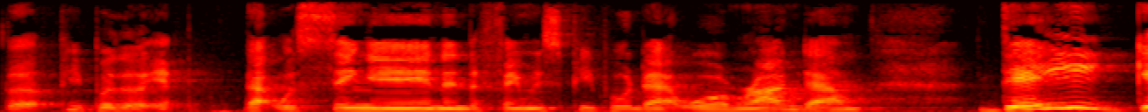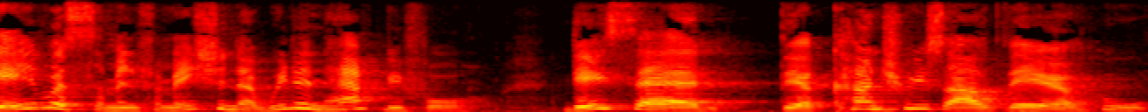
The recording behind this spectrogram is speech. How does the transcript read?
the people that that was singing and the famous people that were around them, they gave us some information that we didn't have before. They said there are countries out there who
